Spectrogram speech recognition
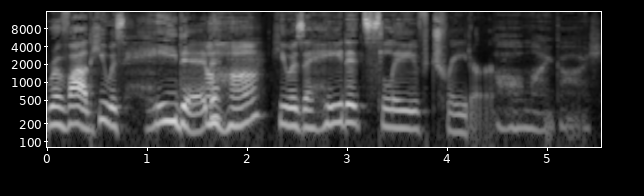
Reviled. He was hated. Uh-huh. He was a hated slave trader. Oh my gosh.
